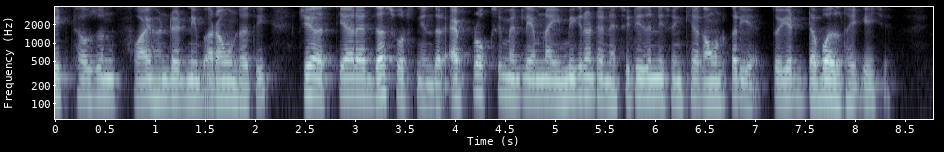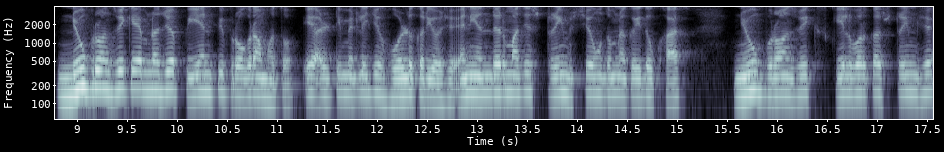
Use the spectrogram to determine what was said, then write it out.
eight thousand five હંડ્રેડની અરાઉન્ડ હતી, જે અત્યારે દસ વર્ષની અંદર એપ્રોક્સિમેટલી એમના ઇમિગ્રન્ટ અને સિટીઝનની સંખ્યા કાઉન્ટ કરીએ તો એ ડબલ થઈ ગઈ છે. ન્યૂ બ્રોન્ઝવિકે એમનો જે પીએનપી પ્રોગ્રામ હતો, એ અલ્ટિમેટલી જે હોલ્ડ કર્યો છે, એની અંદરમાં જે સ્ટ્રીમ્સ છે, હું તમને કહી દઉં ખાસ, new Brunswick skill worker stream છે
